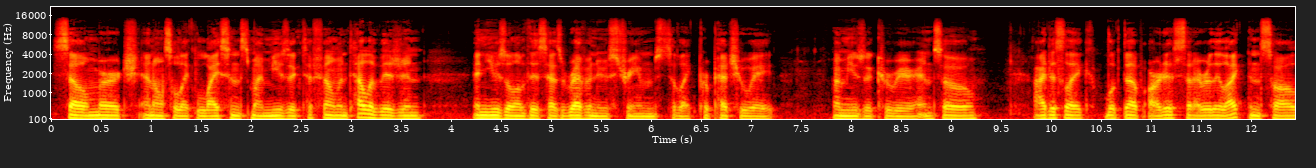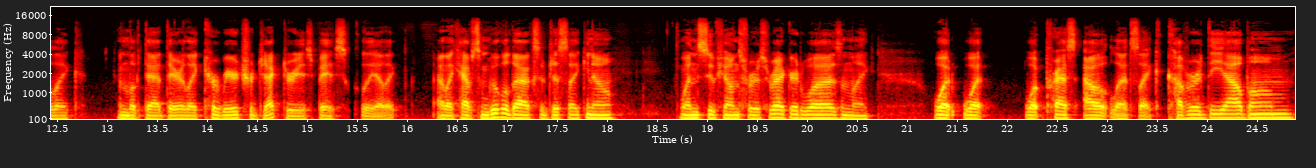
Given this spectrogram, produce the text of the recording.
sell merch and also like license my music to film and television, and use all of this as revenue streams to like perpetuate my music career. And so I just like looked up artists that I really liked and saw like and looked at their like career trajectories basically. I like I like have some Google Docs of just like you know when Sufjan's first record was and like what what what press outlets like covered the album.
